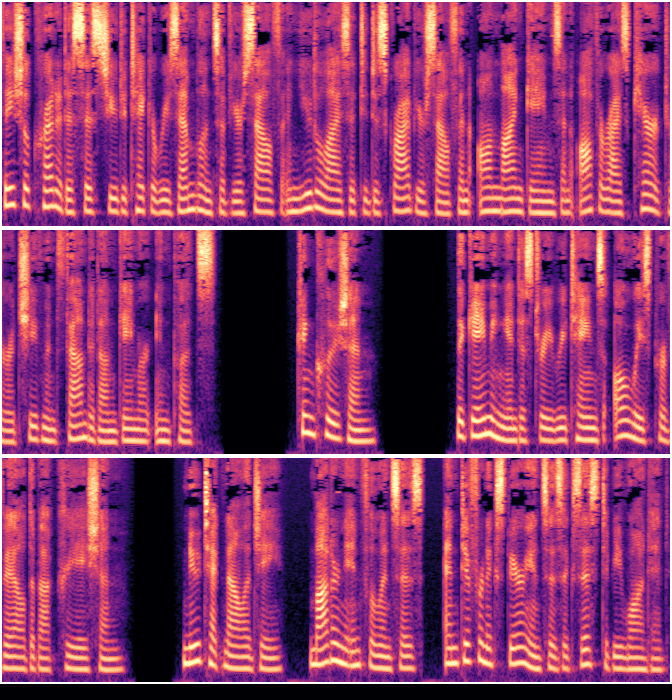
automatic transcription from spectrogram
Facial credit assists you to take a resemblance of yourself and utilize it to describe yourself in online games and authorize character achievement founded on gamer inputs. Conclusion The gaming industry retains always prevailed about creation. New technology, modern influences, and different experiences exist to be wanted.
